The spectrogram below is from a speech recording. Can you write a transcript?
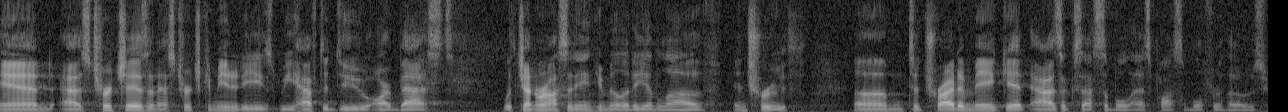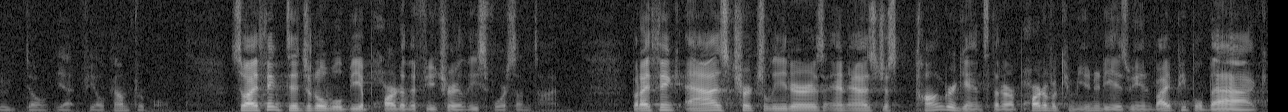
And as churches and as church communities, we have to do our best with generosity and humility and love and truth um, to try to make it as accessible as possible for those who don't yet feel comfortable. So I think digital will be a part of the future at least for some time. But I think as church leaders and as just congregants that are part of a community, as we invite people back,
